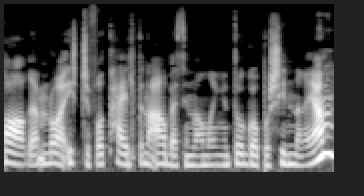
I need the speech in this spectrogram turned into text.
har en da ikke fått helt denne arbeidsinnvandringen til å gå på skinner igjen.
